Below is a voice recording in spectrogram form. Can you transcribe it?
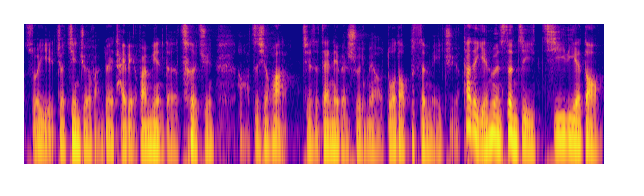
所以就坚决反对台北方面的撤军啊，这些话其实在那本书里面啊多到不胜枚举。他的言论甚至于激烈到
